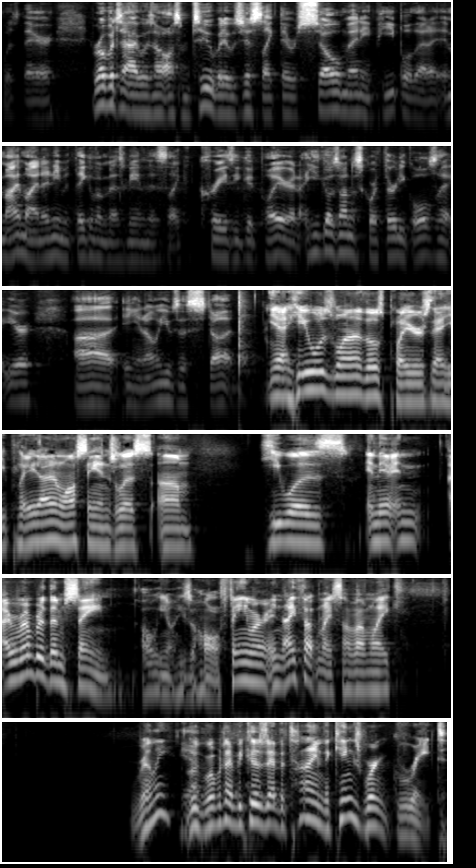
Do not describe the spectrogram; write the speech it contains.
was there. Robitaille was awesome too, but it was just like there were so many people that, in my mind, I didn't even think of him as being this like crazy good player. And he goes on to score 30 goals that year. Uh, you know, he was a stud. Yeah, he was one of those players that he played out in Los Angeles. Um, he was in there, and I remember them saying, "Oh, you know, he's a Hall of Famer." And I thought to myself, I'm like, "Really, Yeah. Luc Robitaille?" Because at the time, the Kings weren't great.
